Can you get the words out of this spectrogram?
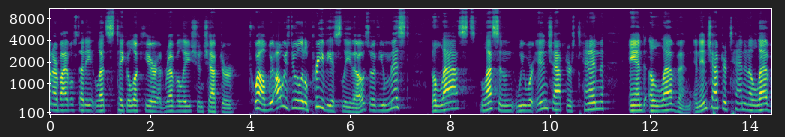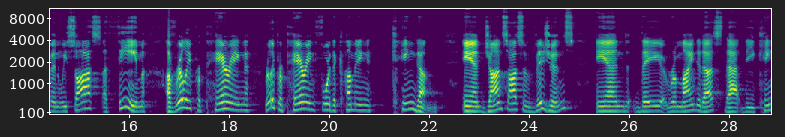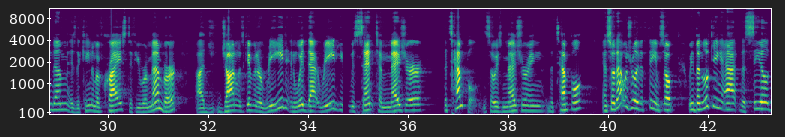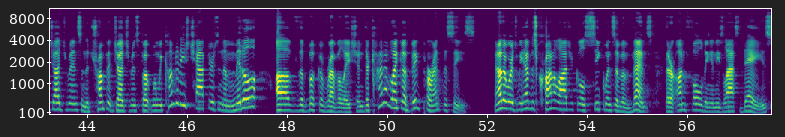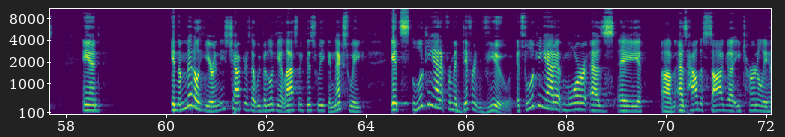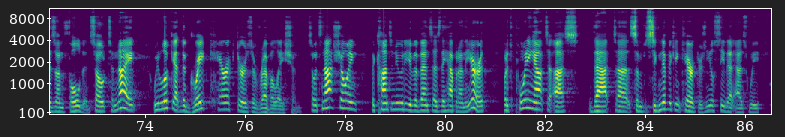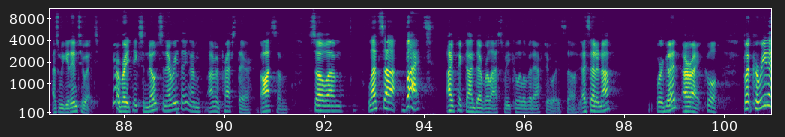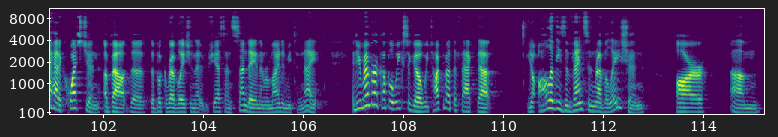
in our Bible study, let's take a look here at Revelation chapter 12. We always do a little previously, though, so if you missed the last lesson, we were in chapters 10 and 11. And in chapter 10 and 11, we saw a theme of really preparing, really preparing for the coming kingdom. And John saw some visions and they reminded us that the kingdom is the kingdom of Christ. If you remember, uh, John was given a reed, and with that reed, he was sent to measure the temple. And so he's measuring the temple. And so that was really the theme. So we've been looking at the seal judgments and the trumpet judgments, but when we come to these chapters in the middle of the book of Revelation, they're kind of like a big parenthesis. In other words, we have this chronological sequence of events that are unfolding in these last days. And in the middle here, in these chapters that we've been looking at last week, this week, and next week, it's looking at it from a different view. It's looking at it more as a um, as how the saga eternally has unfolded. So tonight we look at the great characters of Revelation. So it's not showing the continuity of events as they happen on the earth, but it's pointing out to us that uh, some significant characters, and you'll see that as we as we get into it. Here, everybody take some notes and everything. I'm I'm impressed there. Awesome. So um, let's. Uh, but I picked on Deborah last week a little bit afterwards. So I said enough. We're good. All right. Cool. But Karina had a question about the, the book of Revelation that she asked on Sunday and then reminded me tonight. And do you remember a couple weeks ago we talked about the fact that you know, all of these events in Revelation are um,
